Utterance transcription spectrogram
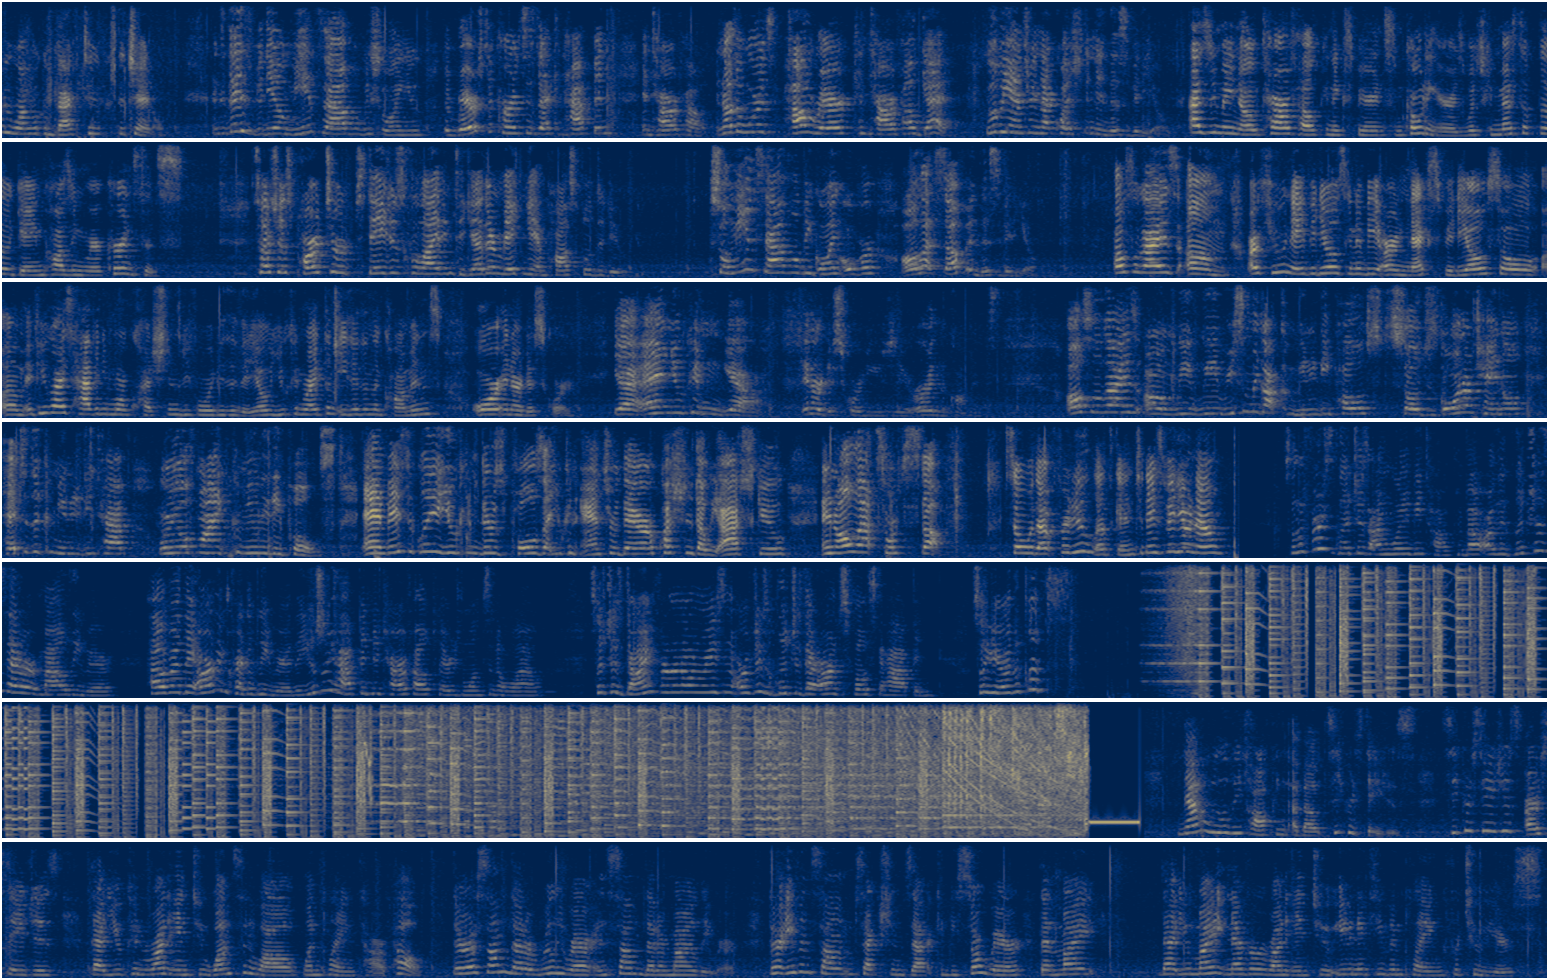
everyone, welcome back to the channel. In today's video, me and Sav will be showing you the rarest occurrences that can happen in Tower of Hell. In other words, how rare can Tower of Hell get? We'll be answering that question in this video. As you may know, Tower of Hell can experience some coding errors, which can mess up the game, causing rare occurrences. Such as parts or stages colliding together, making it impossible to do. So me and Sav will be going over all that stuff in this video. Also, guys, um, our Q&A video is going to be our next video. So, um, if you guys have any more questions before we do the video, you can write them either in the comments or in our Discord. Yeah, and you can, yeah, in our Discord usually, or in the comments. Also, guys, um, we, we recently got community posts, so just go on our channel, head to the community tab, where you'll find community polls. And basically, you can there's polls that you can answer there, questions that we ask you, and all that sorts of stuff. So without further ado, let's get into today's video now. So the first glitches I'm going to be talking about are the glitches that are mildly rare. However, they aren't incredibly rare. They usually happen to Tower of Hell players once in a while, such as dying for no reason or just glitches that aren't supposed to happen. So here are the clips. Be talking about secret stages. Secret stages are stages that you can run into once in a while when playing Tower of Hell. There are some that are really rare and some that are mildly rare. There are even some sections that can be so rare that might that you might never run into even if you've been playing for two years.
